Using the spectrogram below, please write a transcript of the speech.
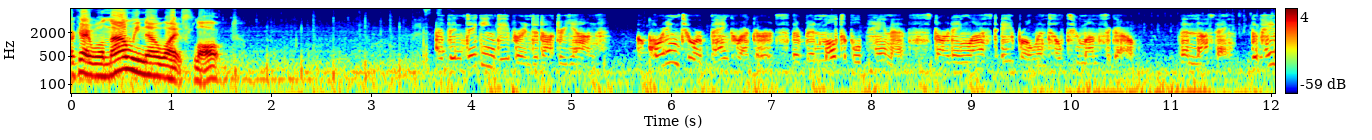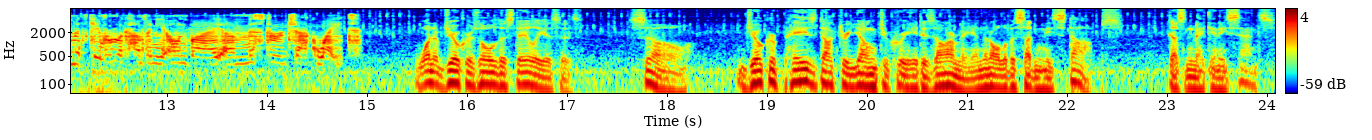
Okay, well now we know why it's locked. I've been digging deeper into Dr. Young. According to her bank records, there have been multiple payments starting last April until two months ago. Then nothing. The payments came from a company owned by uh, Mr. Jack White. One of Joker's oldest aliases. So, Joker pays Dr. Young to create his army, and then all of a sudden he stops. Doesn't make any sense.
